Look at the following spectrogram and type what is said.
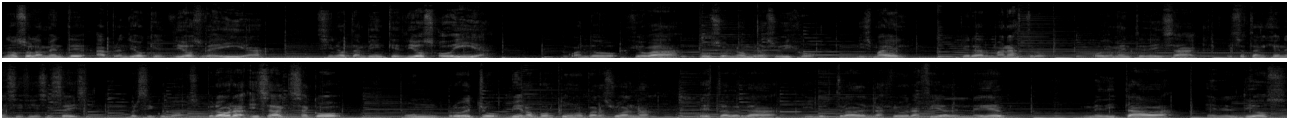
no solamente aprendió que Dios veía, sino también que Dios oía cuando Jehová puso el nombre a su hijo Ismael, que era hermanastro, obviamente, de Isaac. Eso está en Génesis 16, versículo 11. Pero ahora Isaac sacó un provecho bien oportuno para su alma de esta verdad ilustrada en la geografía del Negev. Meditaba en el Dios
